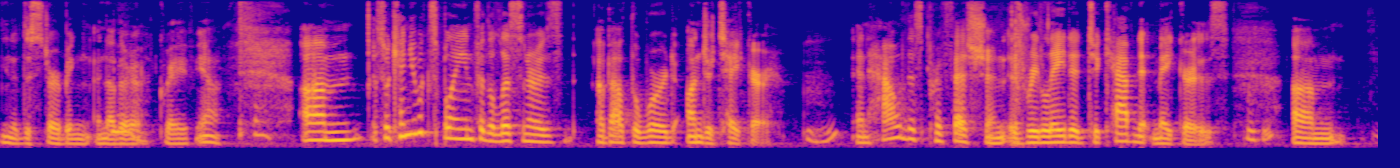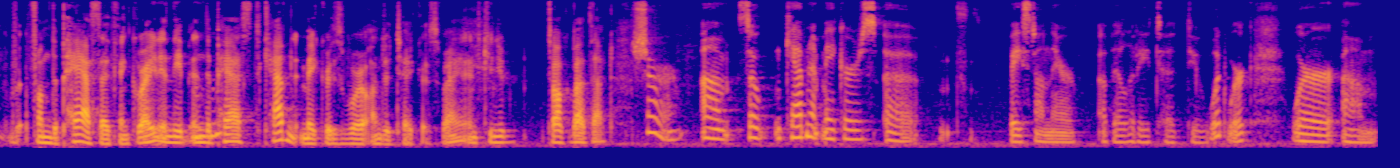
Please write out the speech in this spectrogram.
you know, disturbing another yeah. grave. Yeah. Sure. Um, so, can you explain for the listeners about the word undertaker mm-hmm. and how this profession is related to cabinet makers? Mm-hmm. Um, from the past, I think, right? In the in the mm-hmm. past, cabinet makers were undertakers, right? And can you talk about that? Sure. Um, so cabinet makers, uh, based on their ability to do woodwork, were um,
